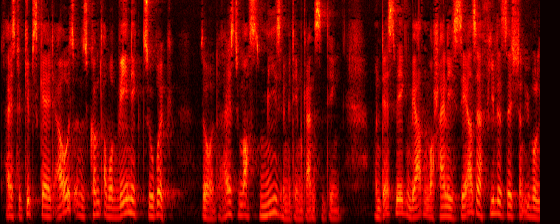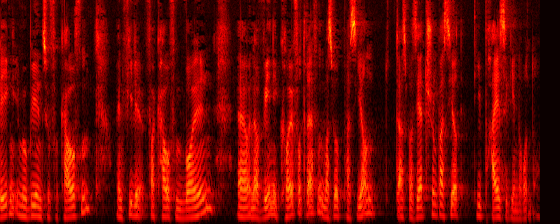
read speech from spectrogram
Das heißt, du gibst Geld aus und es kommt aber wenig zurück. So, das heißt, du machst miese mit dem ganzen Ding. Und deswegen werden wahrscheinlich sehr, sehr viele sich dann überlegen, Immobilien zu verkaufen. Wenn viele verkaufen wollen äh, und auf wenig Käufer treffen, was wird passieren? Das, was jetzt schon passiert, die Preise gehen runter.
